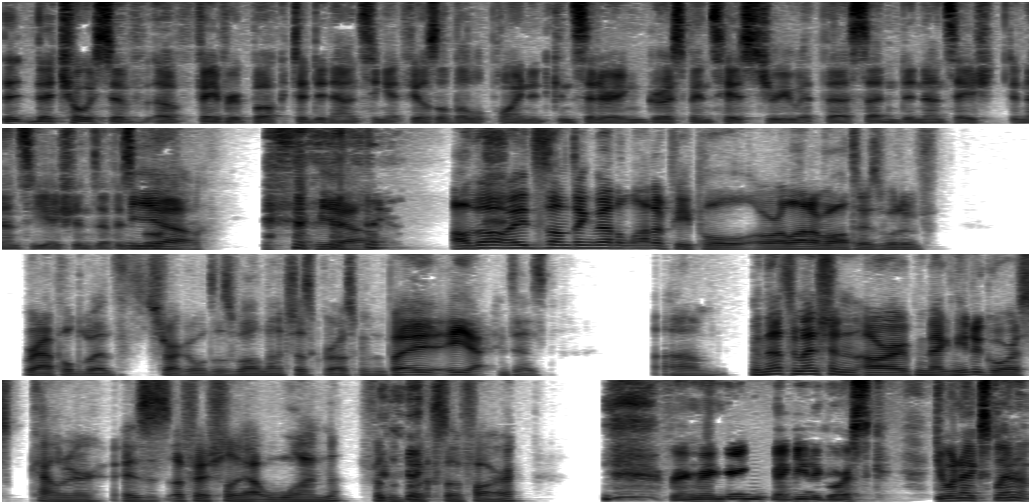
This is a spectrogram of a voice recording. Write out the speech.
The the choice of, of favorite book to denouncing it feels a little pointed, considering Grossman's history with the sudden denunciation denunciations of his book. Yeah, yeah. Although it's something that a lot of people or a lot of authors would have grappled with, struggled as well, not just Grossman. But yeah, it does. Um, and not to mention our Magnitogorsk counter is officially at one for the book so far. ring, ring, ring, Magnitogorsk. Do you want to explain?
